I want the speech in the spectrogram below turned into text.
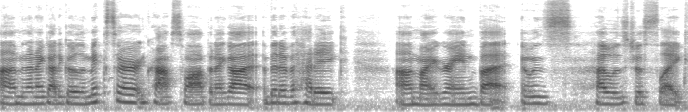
Um, and then I got to go to the mixer and craft swap and I got a bit of a headache uh, migraine, but it was, I was just like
